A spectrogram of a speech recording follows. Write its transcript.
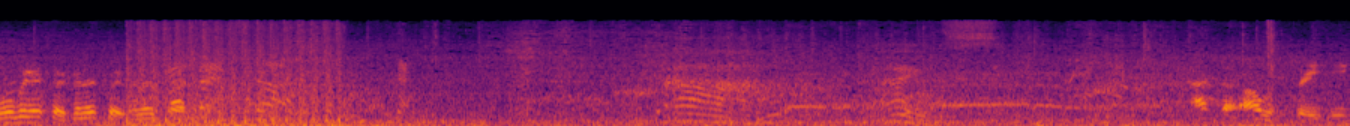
this way. over there, sir. Come this way. Come this way. Nice. I thought I was crazy.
